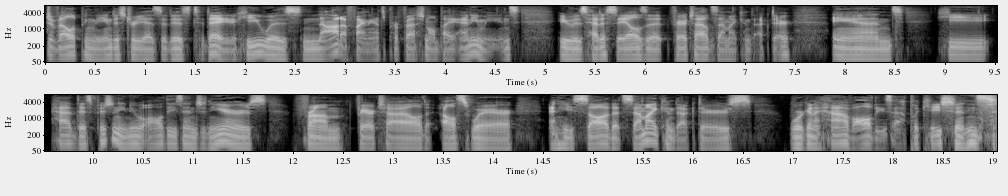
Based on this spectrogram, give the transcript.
developing the industry as it is today. He was not a finance professional by any means. He was head of sales at Fairchild Semiconductor and he had this vision. He knew all these engineers from Fairchild elsewhere and he saw that semiconductors were going to have all these applications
